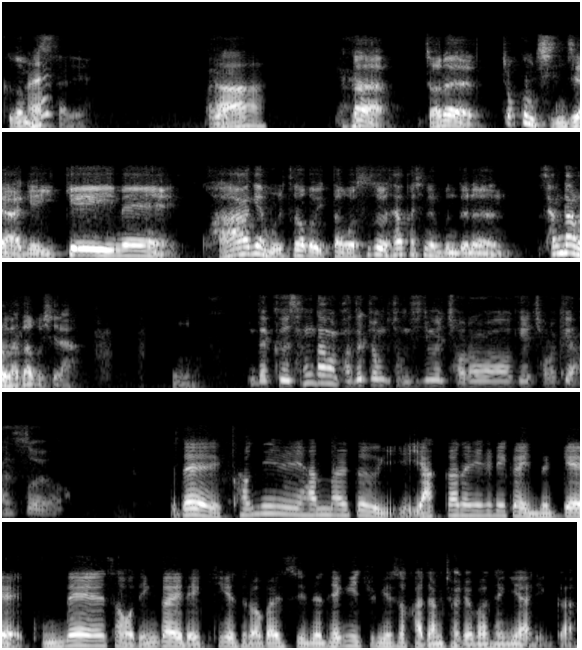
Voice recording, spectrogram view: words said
그건 에? 비슷하네. 아, 그러니까 저는 조금 진지하게 이 게임에 과하게 몰두하고 있다고 스스로 생각하시는 분들은 상담을 받아보시라. 근데 그 상담을 받을 정도 정신이면 저렇게 저렇게 안 써요. 근데 쾅님이 한 말도 이- 약간은 일리가 있는 게 국내에서 어딘가에 랭킹에 들어갈 수 있는 행위 중에서 가장 저렴한 행위 아닌가.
